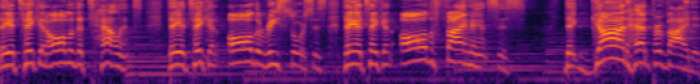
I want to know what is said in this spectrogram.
They had taken all of the talent, they had taken all the resources, they had taken all the finances that God had provided.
